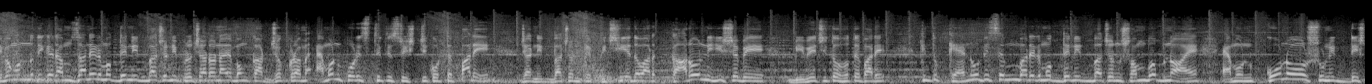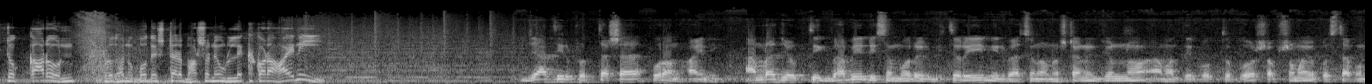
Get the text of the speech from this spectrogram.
এবং অন্যদিকে রমজানের মধ্যে নির্বাচনী প্রচারণা এবং কার্যক্রম এমন পরিস্থিতি সৃষ্টি করতে পারে যা নির্বাচনকে পিছিয়ে দেওয়ার কারণ হিসেবে বিবেচিত হতে পারে। কিন্তু কেন ডিসেম্বরের মধ্যে নির্বাচন সম্ভব নয় এমন কোনো সুনির্দিষ্ট কারণ প্রধান উপদেষ্টার ভাষণে উল্লেখ করা হয়নি। জাতির প্রত্যাশা পূরণ হয়নি। আমরা যৌক্তিকভাবে ডিসেম্বরের ভিতরেই নির্বাচন অনুষ্ঠানের জন্য আমাদের বক্তব্য সবসময় উপস্থাপন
